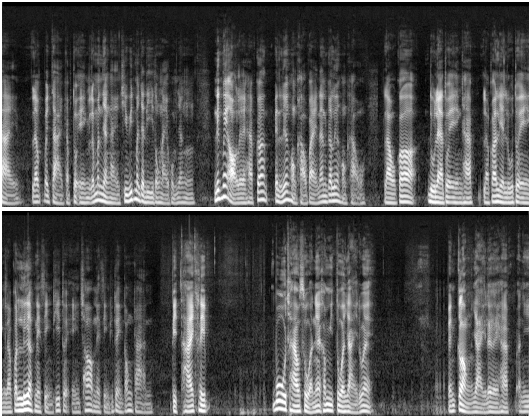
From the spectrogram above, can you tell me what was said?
จ่ายแล้วไปจ่ายกับตัวเอง แล้วมันยังไงชีวิตมันจะดีตรงไหนผมยังนึกไม่ออกเลยครับ ก็เป็นเรื่องของเขาไปนั่นก็เรื่องของเขา เราก็ดูแลตัวเองครับ แล้วก็เรียนรู้ตัวเอง แล้วก็เลือกในสิ่งที่ตัวเองชอบในสิ่งที่ตัวเองต้องการ ปิดท้ายคลิป บู้ชาวสวนเนี่ยเขามีตัวใหญ่ด้วย เป็นกล่องใหญ่เลยครับ อันนี้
